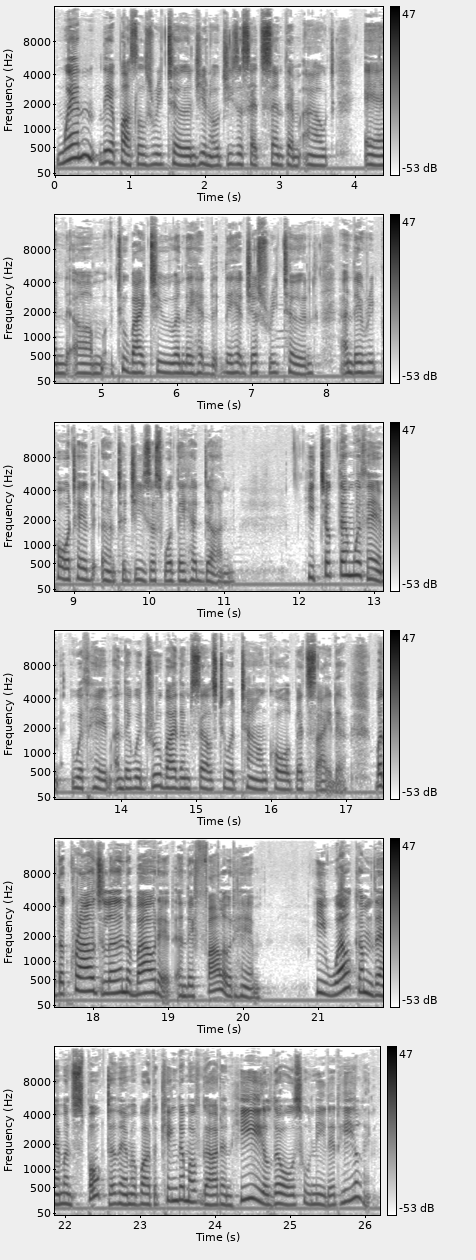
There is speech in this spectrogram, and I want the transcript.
When the apostles returned, you know, Jesus had sent them out and um, two by two, and they had they had just returned, and they reported uh, to Jesus what they had done. He took them with him with him and they withdrew by themselves to a town called Bethsaida. But the crowds learned about it and they followed him. He welcomed them and spoke to them about the kingdom of God and healed those who needed healing.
